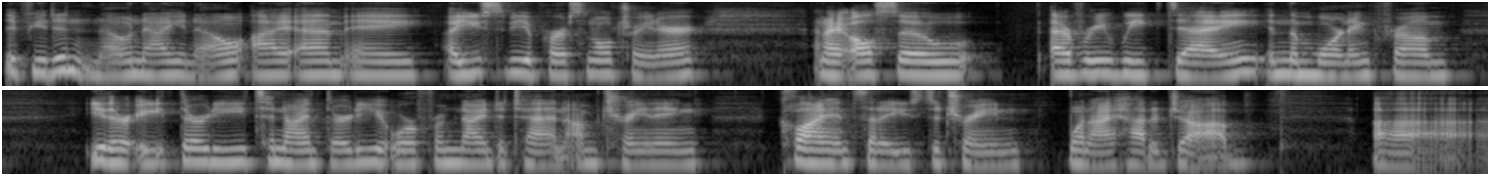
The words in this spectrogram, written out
if you didn't know, now you know, I am a, I used to be a personal trainer. And I also, every weekday in the morning from either 8.30 to 9.30 or from 9 to 10, I'm training clients that I used to train when I had a job uh,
